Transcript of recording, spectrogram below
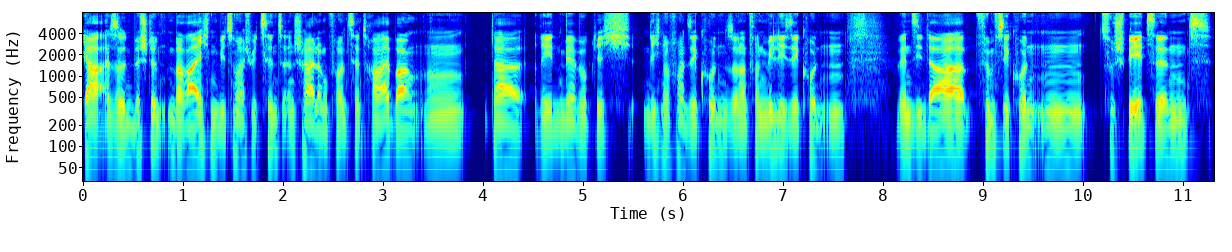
Ja, also in bestimmten Bereichen, wie zum Beispiel Zinsentscheidungen von Zentralbanken, da reden wir wirklich nicht nur von Sekunden, sondern von Millisekunden. Wenn Sie da fünf Sekunden zu spät sind,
